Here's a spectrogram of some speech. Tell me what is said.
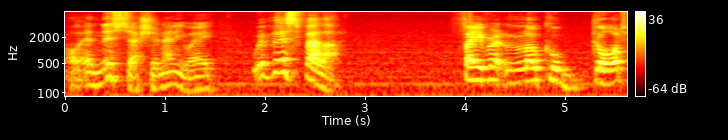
I'll end this session anyway, with this fella. Favourite local god,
